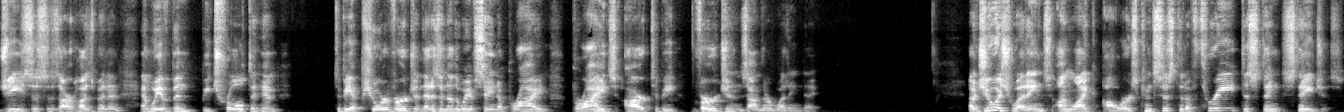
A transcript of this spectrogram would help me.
Jesus is our husband, and, and we have been betrothed to him to be a pure virgin. That is another way of saying a bride. Brides are to be virgins on their wedding day. Now, Jewish weddings, unlike ours, consisted of three distinct stages.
